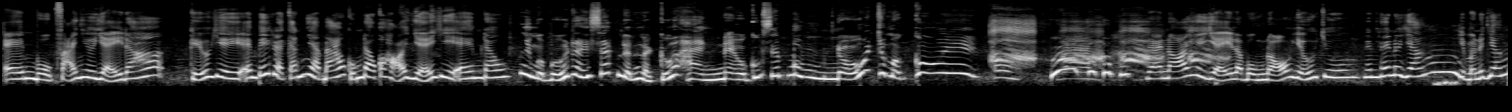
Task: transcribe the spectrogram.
Em buộc phải như vậy đó. Kiểu gì em biết là cánh nhà báo cũng đâu có hỏi dễ gì em đâu. Nhưng mà bữa nay xác định là cửa hàng nào cũng sẽ bùng nổ cho mà coi. Ra nói như vậy là bùng nổ dữ chưa? Em thấy nó vắng gì mà nó vắng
